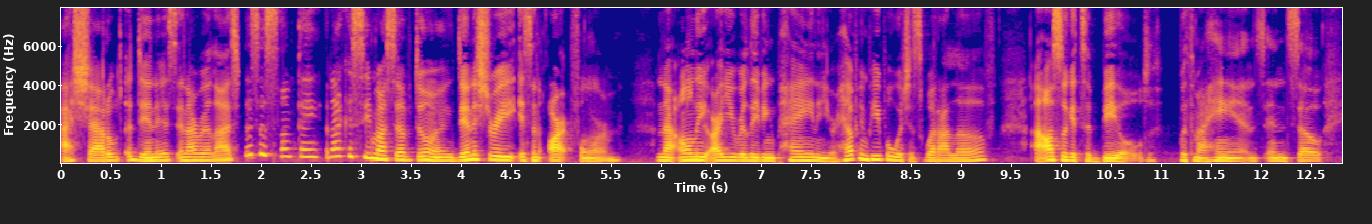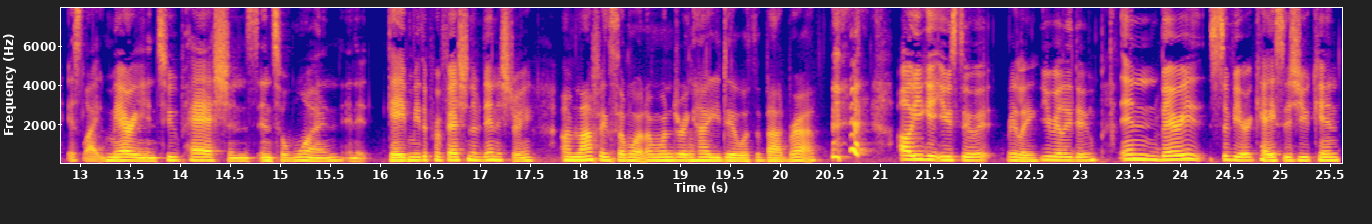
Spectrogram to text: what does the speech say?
I shadowed a dentist and I realized this is something that I could see myself doing. Dentistry is an art form. Not only are you relieving pain and you're helping people, which is what I love, I also get to build with my hands. And so it's like marrying two passions into one, and it gave me the profession of dentistry. I'm laughing somewhat. I'm wondering how you deal with the bad breath. Oh, you get used to it. Really? You really do. In very severe cases, you can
